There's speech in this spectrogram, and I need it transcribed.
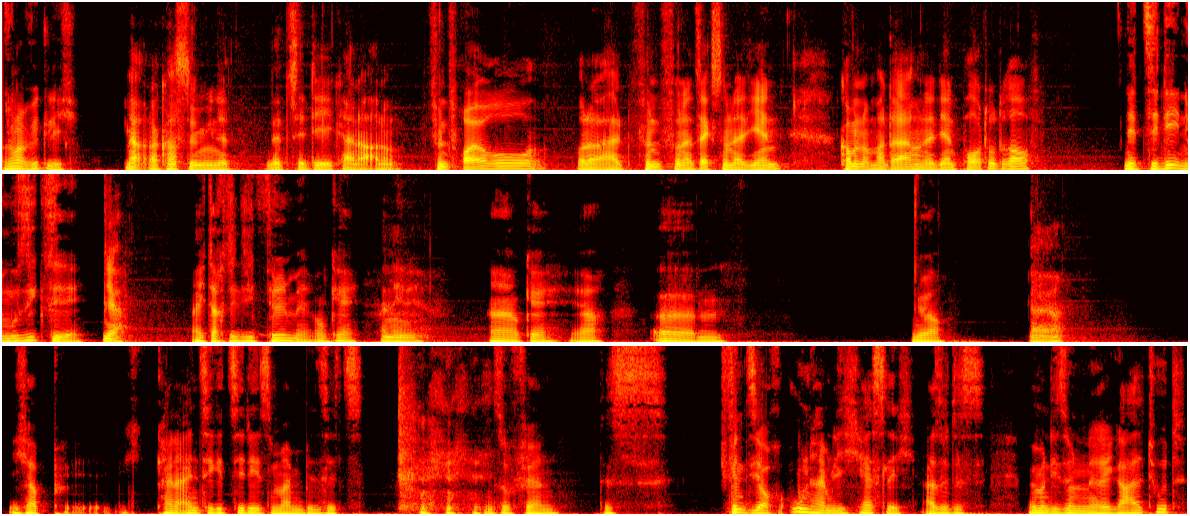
Ja, wirklich. Ja, da kostet irgendwie eine, eine CD, keine Ahnung, 5 Euro oder halt 500, 600 Yen. Kommen nochmal 300 Yen Porto drauf. Eine CD, eine Musik-CD. Ja. Ah, Ich dachte, die Filme, okay. Ah, nee, nee. Ah, okay, ja. Ähm, ja. Ja, ja. Ich habe keine einzige CDs in meinem Besitz. Insofern, das. Ich finde sie auch unheimlich hässlich. Also das, wenn man die so in ein Regal tut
